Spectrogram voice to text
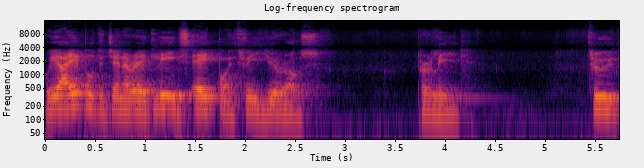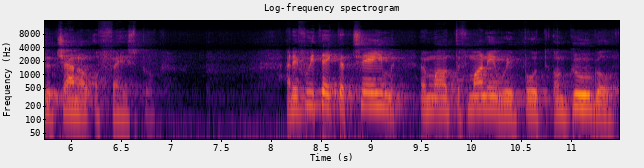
we are able to generate leads 8.3 euros per lead through the channel of Facebook. And if we take the same amount of money we put on Google,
